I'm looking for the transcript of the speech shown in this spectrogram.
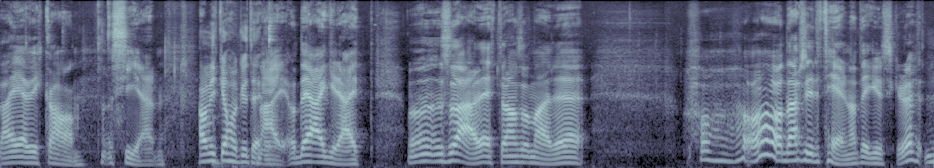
Nei, jeg vil ikke ha den, sier han. han vil ikke ha kvittering. Nei, og det er greit. Men så er det et eller annet sånn derre Åh, åh, det er så irriterende at jeg ikke husker det.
